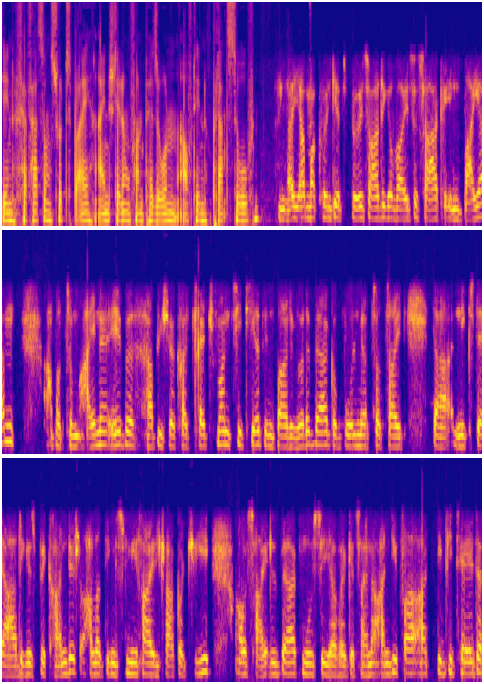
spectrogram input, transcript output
den Verfassungsschutz bei Einstellung von Personen auf den Platz zu rufen? naja, man könnte jetzt bösartigerweise sagen in Bayern, aber zum einen eben habe ich ja gerade Kretschmann zitiert in Baden-Württemberg, obwohl mir zurzeit da nichts derartiges bekannt ist. Allerdings Michael Chakoci aus Heidelberg musste ja wegen seiner Antifa-Aktivitäten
